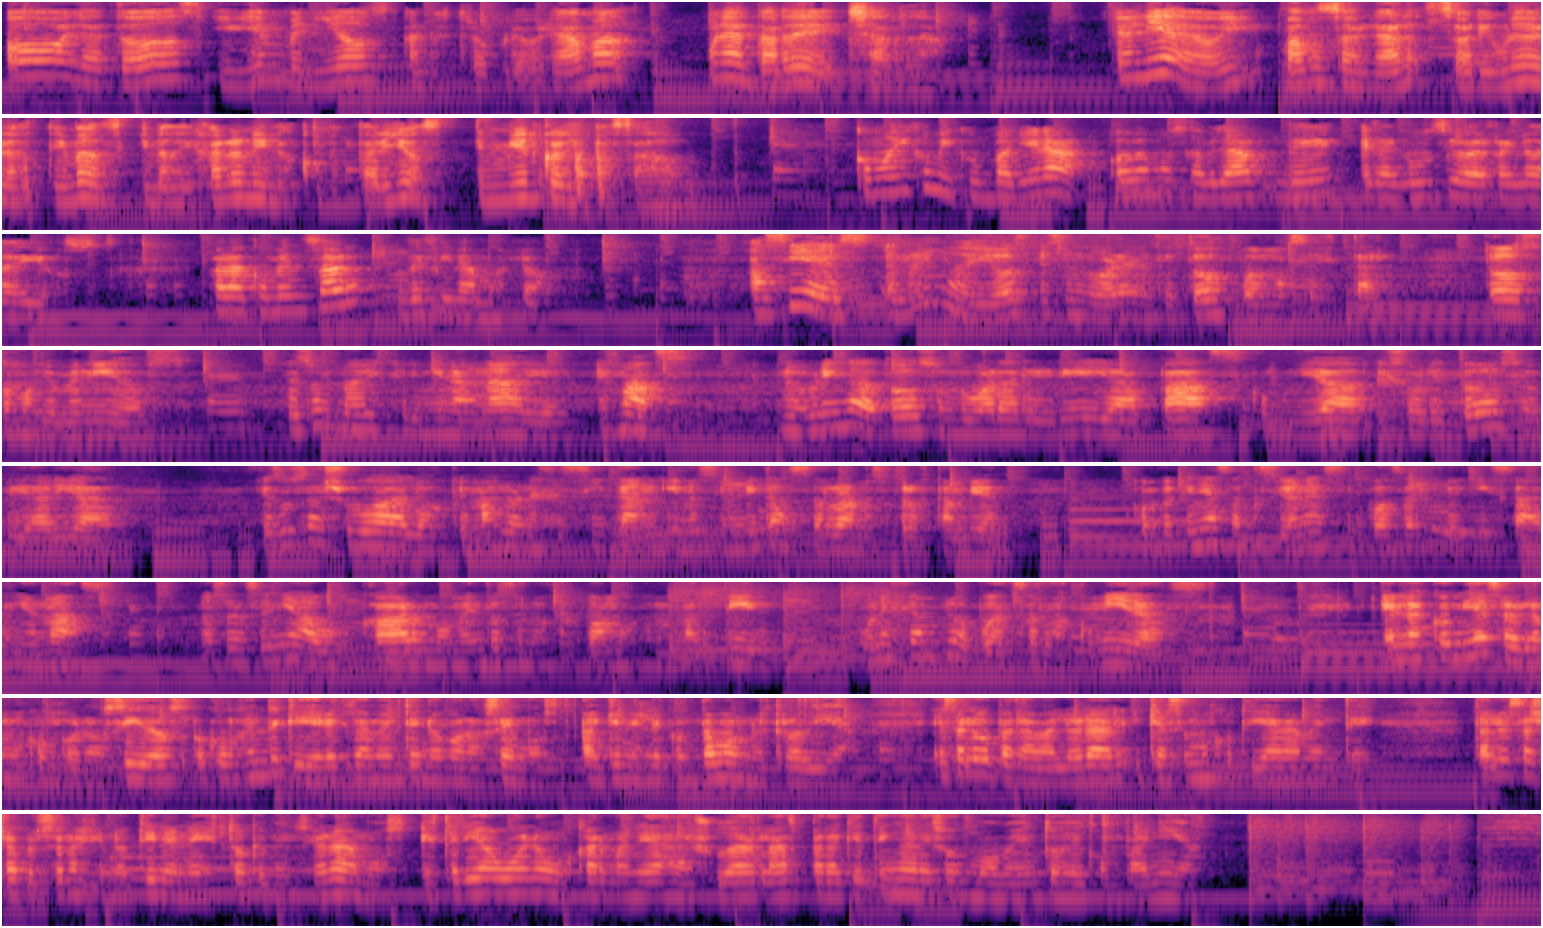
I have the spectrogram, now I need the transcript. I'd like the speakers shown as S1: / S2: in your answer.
S1: Hola a todos y bienvenidos a nuestro programa Una tarde de charla. El día de hoy vamos a hablar sobre uno de los temas que nos dejaron en los comentarios el miércoles pasado.
S2: Como dijo mi compañera, hoy vamos a hablar de el anuncio del reino de Dios. Para comenzar, definámoslo.
S3: Así es, el reino de Dios es un lugar en el que todos podemos estar. Todos somos bienvenidos. Jesús no discrimina a nadie. Es más, nos brinda a todos un lugar de alegría, paz, comunidad y sobre todo solidaridad. Jesús ayuda a los que más lo necesitan y nos invita a hacerlo a nosotros también. Con pequeñas acciones se puede hacer feliz a alguien más. Nos enseña a buscar momentos en los que podamos compartir. Un ejemplo pueden ser las comidas.
S4: En las comidas hablamos con conocidos o con gente que directamente no conocemos, a quienes le contamos nuestro día. Es algo para valorar y que hacemos cotidianamente. Tal vez haya personas que no tienen esto que mencionamos. Estaría bueno buscar maneras de ayudarlas para que tengan esos momentos de compañía.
